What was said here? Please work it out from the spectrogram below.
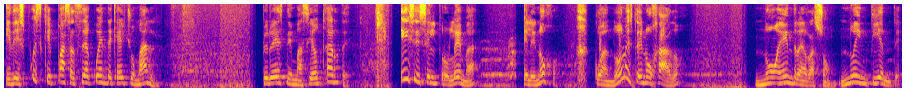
Y después que pasa, se da cuenta que ha hecho mal. Pero es demasiado tarde. Ese es el problema, el enojo. Cuando uno está enojado, no entra en razón, no entiende.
